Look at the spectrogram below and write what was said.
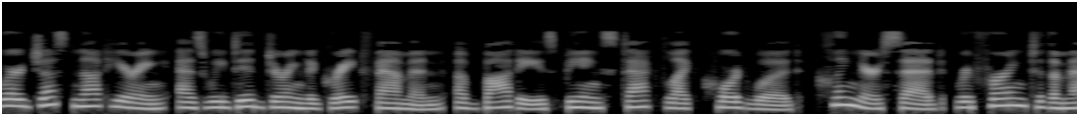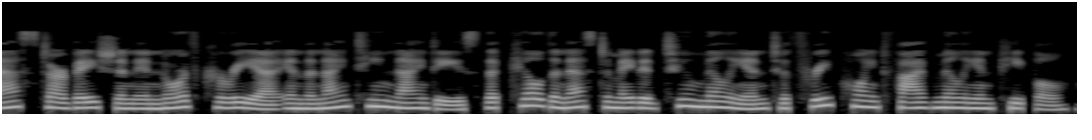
We're just not hearing, as we did during the Great Famine, of bodies being stacked like cordwood, Klingner said, referring to the mass starvation in North Korea in the 1990s that killed an estimated 2 million to 3.5 million people.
